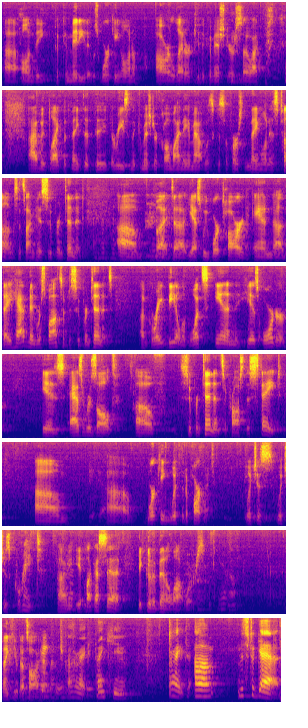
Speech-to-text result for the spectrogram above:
uh, on the, the committee that was working on our letter to the commissioner, so I, I would like to think that the, the reason the commissioner called my name out was because the first name on his tongue, since I'm his superintendent. Um, But uh, yes, we've worked hard, and uh, they have been responsive to superintendents. A great deal of what's in his order is as a result of superintendents across the state um, uh, working with the department, which is, which is great. I mean, it- like I said, it could have been a lot worse. Thank you, that's all I have, Thank Madam. Chair. All right, thank you. All right, um, Mr. Gadd?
